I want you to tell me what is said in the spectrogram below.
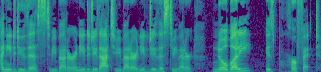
I need to do this to be better. I need to do that to be better. I need to do this to be better. Nobody is perfect.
